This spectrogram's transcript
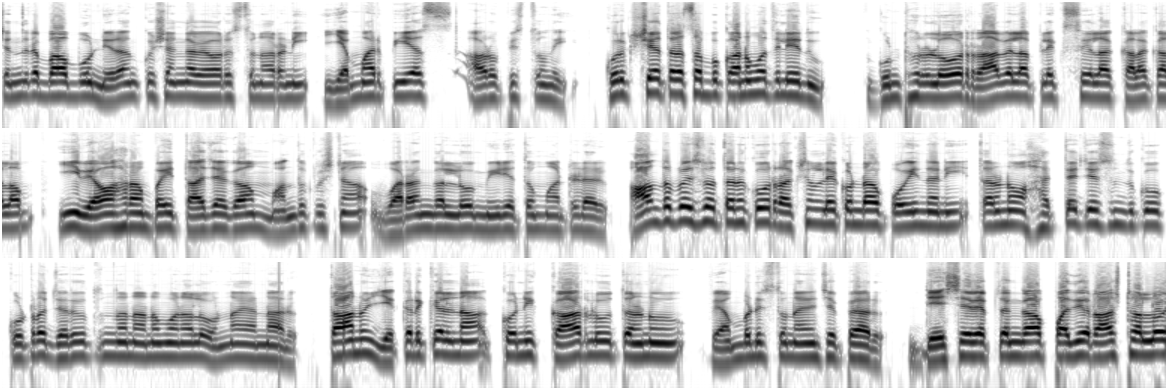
చంద్రబాబు నిరంకుశంగా వ్యవహరిస్తున్నారని ఎంఆర్పీఎస్ ఆరోపిస్తుంది. కురుక్షేత్ర సభకు అనుమతి లేదు. గుంటూరులో రావెల ఫ్లెక్సీల కలకలం ఈ వ్యవహారంపై తాజాగా మందకృష్ణ వరంగల్లో మీడియాతో మాట్లాడారు. ఆంధ్రప్రదేశ్లో తనకు రక్షణ లేకుండా పోయిందని తనను హత్య చేసేందుకు కుట్ర జరుగుతుందన్న అనుమానాలు ఉన్నాయన్నారు. తాను ఎక్కడికెళ్ళినా కొన్ని కార్లు తనను వెంబడిస్తున్నాయని చెప్పారు. దేశవ్యాప్తంగా పది రాష్ట్రాల్లో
